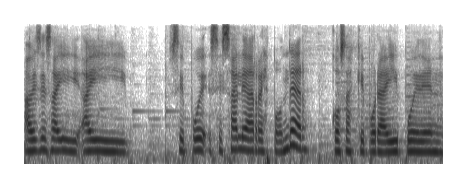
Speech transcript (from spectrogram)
A veces hay, hay se, puede, se sale a responder cosas que por ahí pueden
